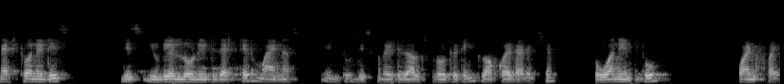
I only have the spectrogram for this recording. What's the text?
next one it is this UDL load it is acted minus into this one it is also rotating clockwise direction. So 1 into 0.5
